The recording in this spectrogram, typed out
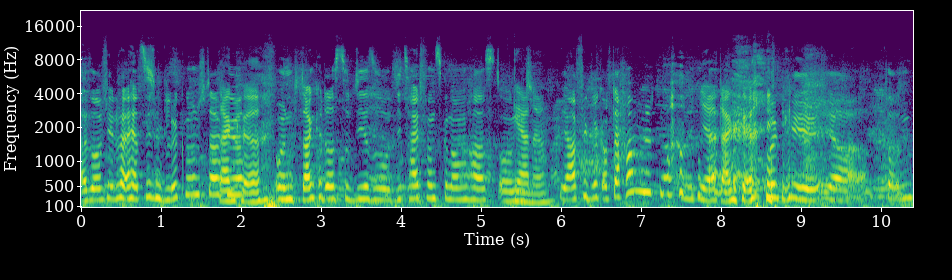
Also auf jeden Fall herzlichen Glückwunsch dafür. Danke. Und danke, dass du dir so die Zeit für uns genommen hast. Und Gerne. Ja, viel Glück auf der Hamlet noch. Ja, danke. Okay, ja. Dann.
